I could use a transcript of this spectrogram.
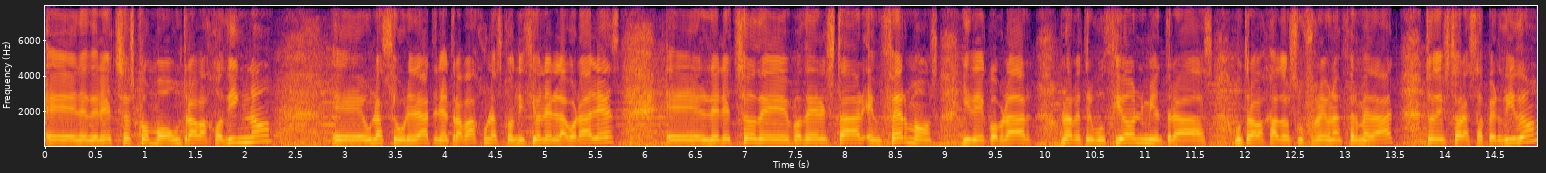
de derechos como un trabajo digno, eh, una seguridad en el trabajo, unas condiciones laborales, el derecho de poder estar enfermos y de cobrar una retribución mientras un trabajador sufre una enfermedad. Todo esto ahora se ha perdido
